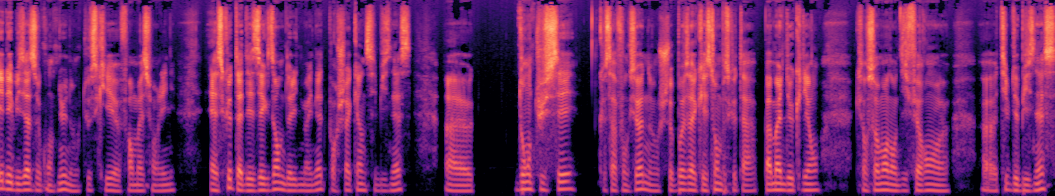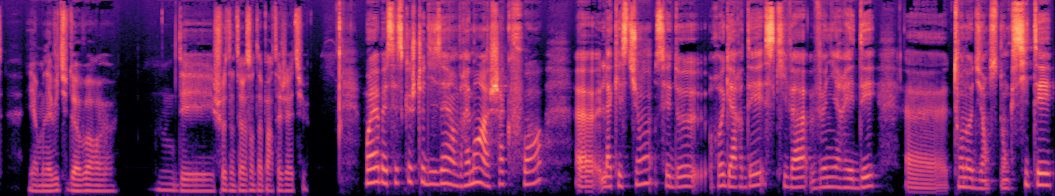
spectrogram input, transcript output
et les business de contenu, donc tout ce qui est euh, formation en ligne. Est-ce que tu as des exemples de lead magnet pour chacun de ces business dont tu sais que ça fonctionne donc, Je te pose la question parce que tu as pas mal de clients qui sont sûrement dans différents types de business. Et à mon avis, tu dois avoir des choses intéressantes à partager là-dessus. Ouais, bah, c'est ce que je te disais, hein. vraiment à chaque fois, euh, la question c'est de regarder ce qui va venir aider euh, ton audience. Donc si tu es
